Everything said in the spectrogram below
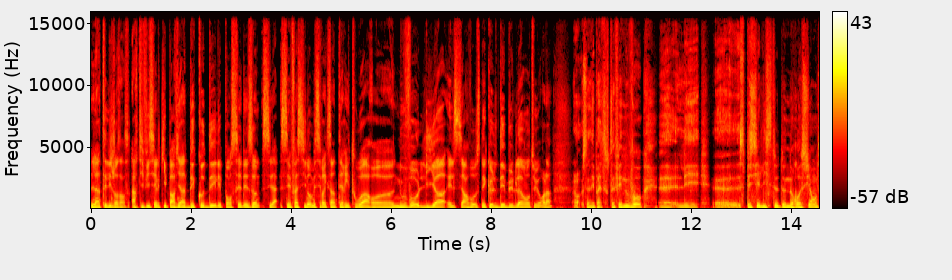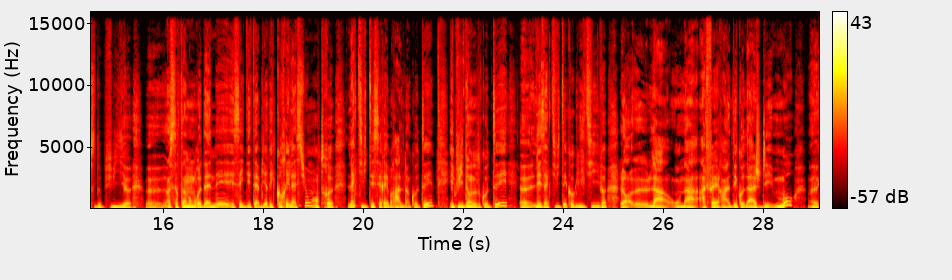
L'intelligence ar- artificielle qui parvient à décoder les pensées des hommes, c'est c'est fascinant, mais c'est vrai que c'est un territoire euh, nouveau. L'IA et le cerveau, ce n'est que le début de l'aventure, là? Alors, ça n'est pas tout à fait nouveau. Euh, les euh, spécialistes de neurosciences, depuis euh, euh, un certain nombre d'années, essayent d'établir des corrélations entre l'activité cérébrale d'un côté et puis d'un autre côté, euh, les activités cognitives. Alors euh, là, on a affaire à un décodage des mots euh,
